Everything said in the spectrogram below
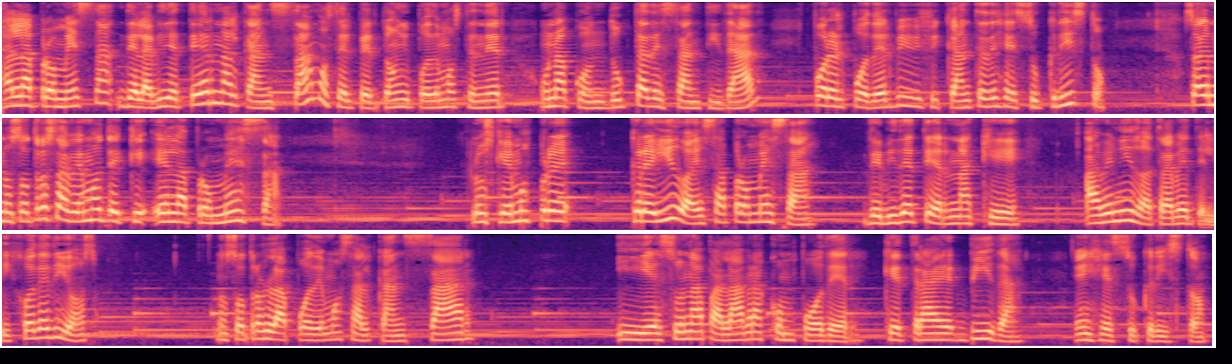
a la promesa de la vida eterna alcanzamos el perdón y podemos tener una conducta de santidad por el poder vivificante de Jesucristo. O sea, nosotros sabemos de que en la promesa, los que hemos creído a esa promesa de vida eterna que ha venido a través del Hijo de Dios, nosotros la podemos alcanzar y es una palabra con poder que trae vida en Jesucristo.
